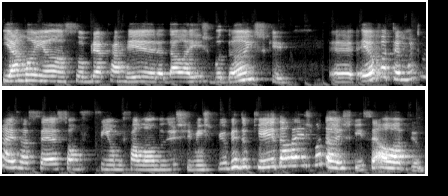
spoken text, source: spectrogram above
e amanhã sobre a carreira da Laís Bodansky, é, eu vou ter muito mais acesso a um filme falando de Steven Spielberg do que da Laís Bodansky, isso é óbvio.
